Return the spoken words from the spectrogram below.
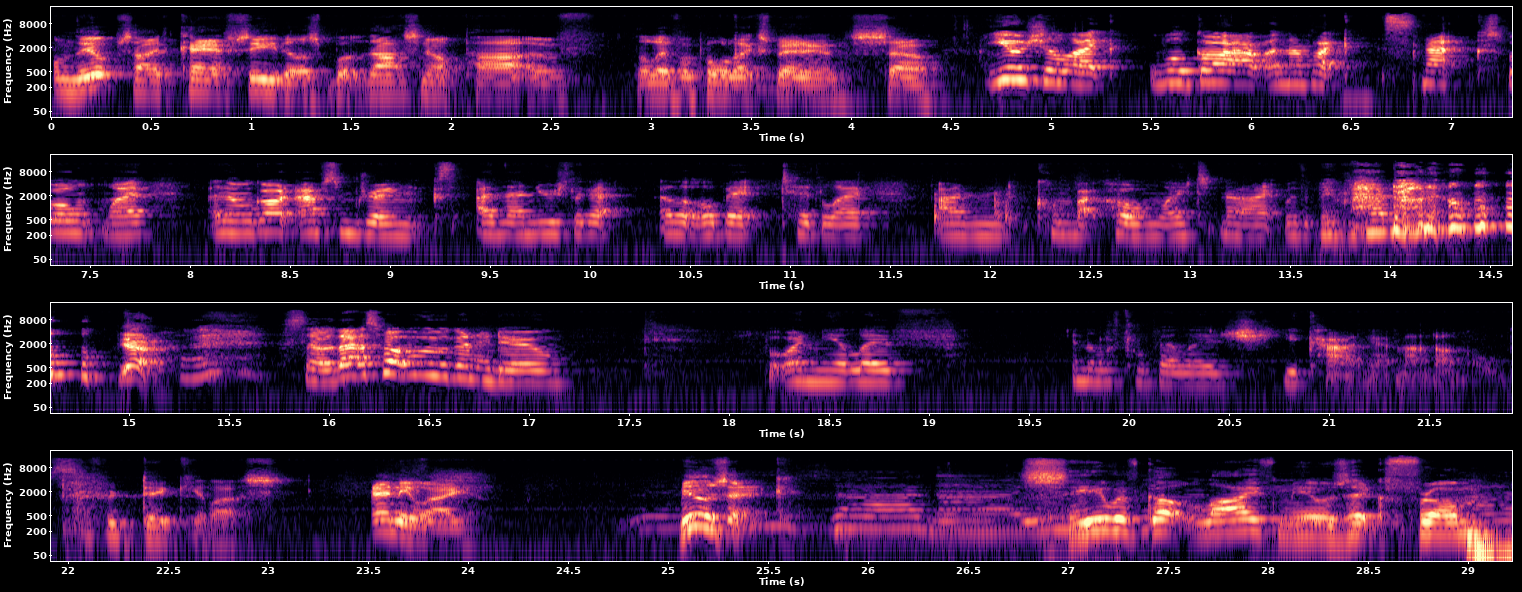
On the upside, KFC does, but that's not part of the Liverpool experience. So usually like we'll go out and have like snacks, won't we? And then we'll go out and have some drinks, and then usually get a little bit tiddly and come back home late at night with a big McDonald's. yeah, so that's what we were gonna do. But when you live in a little village, you can't get McDonald's. that's ridiculous. Anyway, music. See, we've got live music from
